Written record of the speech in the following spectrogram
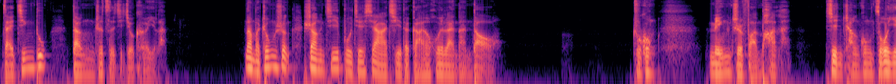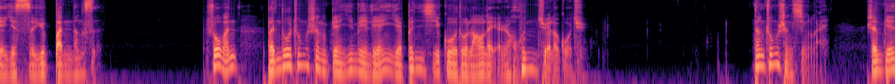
在京都等着自己就可以了。那么，忠胜上气不接下气的赶回来，难道？主公，明知反叛了。信长公昨夜已死于本能寺。说完，本多忠胜便因为连夜奔袭过度劳累而昏厥了过去。当忠胜醒来，身边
